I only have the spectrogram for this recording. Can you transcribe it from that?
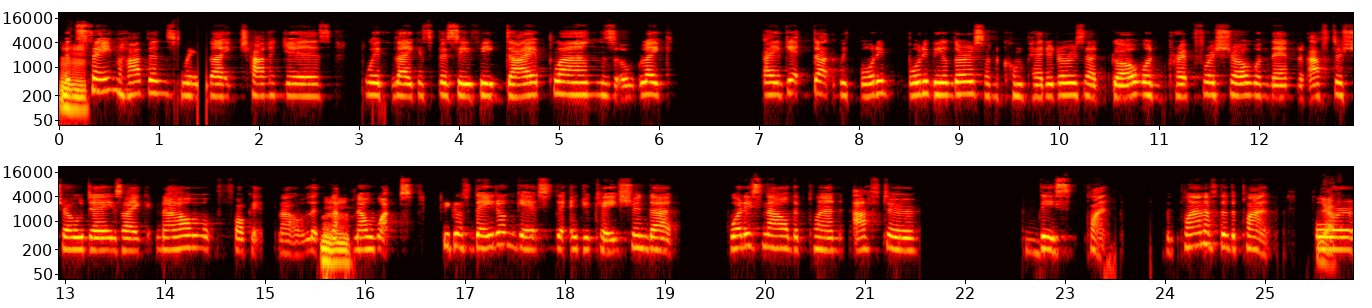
Mm-hmm. But same happens with like challenges with like specific diet plans like I get that with body bodybuilders and competitors that go and prep for a show, and then after show days, like now, fuck it, now, mm-hmm. now what? Because they don't get the education that what is now the plan after this plan, the plan after the plan, or yeah.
